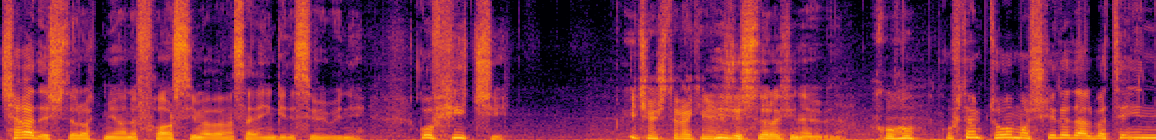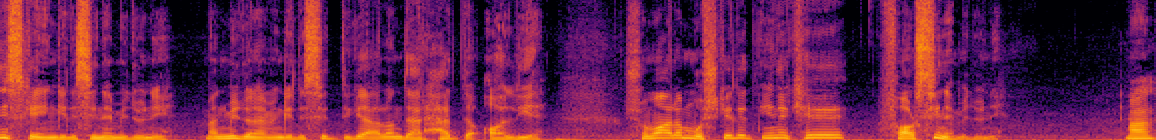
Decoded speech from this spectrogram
چقدر اشتراک میان فارسی و مثلا انگلیسی می‌بینی؟ گفت هیچی. هیچ اشتراکی هیچ نمیده اشتراکی نمی‌بینم خب گفتم تو مشکلت البته این نیست که انگلیسی نمی‌دونی. من می‌دونم انگلیسی دیگه الان در حد عالیه. شما الان مشکلت اینه که فارسی نمی‌دونی. بله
